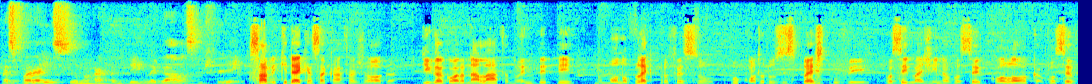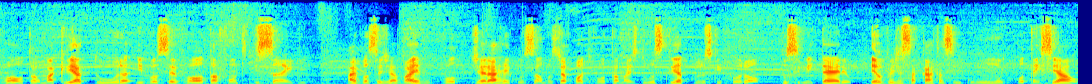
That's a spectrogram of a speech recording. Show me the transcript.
mas fora isso é uma carta bem legal, assim, diferente. Sabe que deck essa carta joga? Diga agora, na lata, no MVP, no Mono Black Professor, por conta dos splash por ver. Você imagina, você coloca, você volta uma criatura e você volta a fonte de sangue. Aí você já vai gerar recursão, você já pode voltar mais duas criaturas que foram pro cemitério. Eu vejo essa carta assim com muito potencial.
